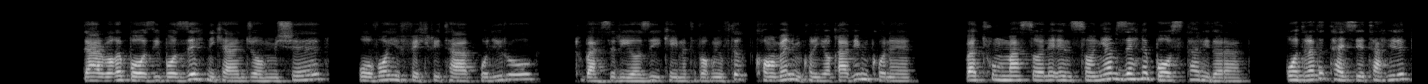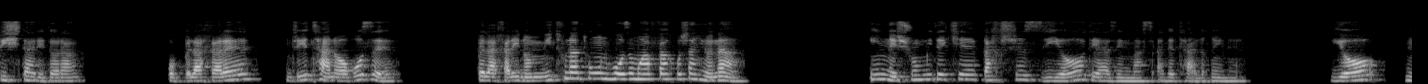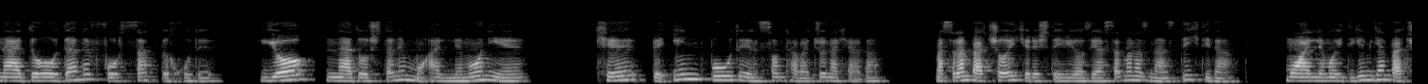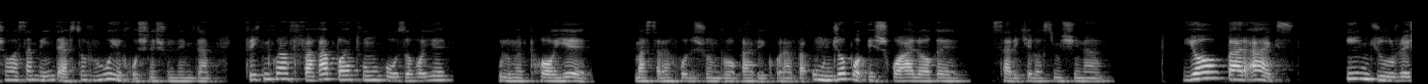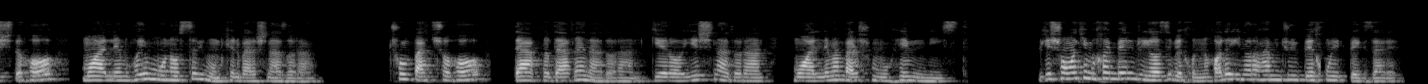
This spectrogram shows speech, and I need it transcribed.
در واقع بازی با ذهنی که انجام میشه قوای فکری تعقلی رو تو بحث ریاضی که این اتفاق میفته کامل می‌کنه یا قوی می‌کنه و تو مسائل انسانی هم ذهن بازتری دارن. قدرت تجزیه تحلیل بیشتری دارن. خب بالاخره اینجا یه تناقضه. بالاخره اینا می‌تونن تو اون حوزه موفق باشن یا نه؟ این نشون میده که بخش زیادی از این مسئله تلقینه. یا ندادن فرصت به خوده یا نداشتن معلمانیه که به این بود انسان توجه نکردن. مثلا بچههایی که رشته ریاضی هستن من از نزدیک دیدم. های دیگه میگن بچه ها اصلا به این درس روی خوش نشون نمیدن. فکر می‌کنم فقط باید تو اون حوزه های علوم پایه مثلا خودشون رو قوی کنن و اونجا با عشق و علاقه سر کلاس میشینن. یا برعکس این جور رشته ها معلم های مناسبی ممکنه براش نذارن. چون بچه ها دغدغه ندارن گرایش ندارن معلمم براش مهم نیست. میگه شما که می‌خوایم برین ریاضی بخونین حالا اینا رو همینجوری بخونید بگذره.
